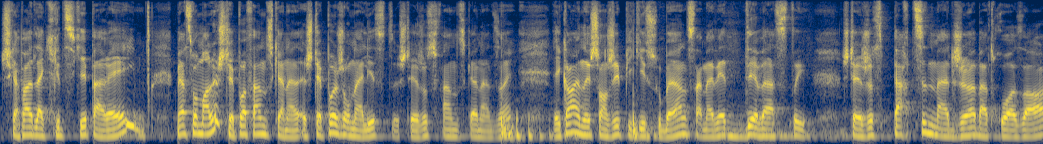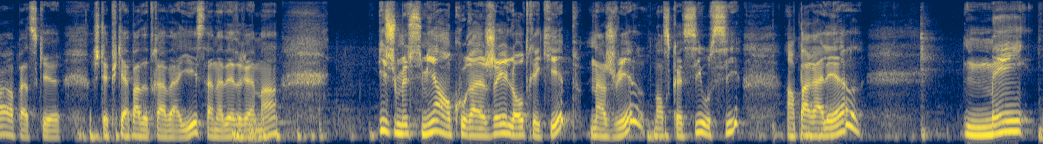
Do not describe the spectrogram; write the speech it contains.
Je suis capable de la critiquer pareil. Mais à ce moment-là, j'étais pas fan du Canadien. J'étais pas journaliste, j'étais juste fan du Canadien. Et quand on a échangé Piqué Souben, ça m'avait dévasté. J'étais juste parti de ma job à 3 heures parce que j'étais plus capable de travailler. Ça m'avait vraiment. Puis je me suis mis à encourager l'autre équipe, Nashville, dans ce cas-ci aussi, en parallèle. Mais tu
